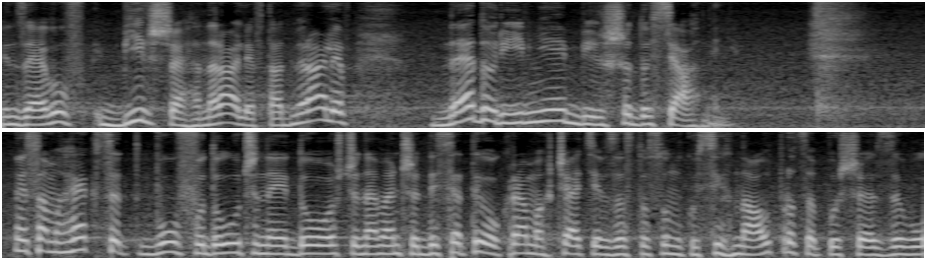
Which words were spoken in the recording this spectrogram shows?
Він заявив, більше генералів та адміралів не дорівнює більше досягнень. Ну і сам Гексет був долучений до щонайменше 10 окремих чатів застосунку Сігнал. Про це пише The Wall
